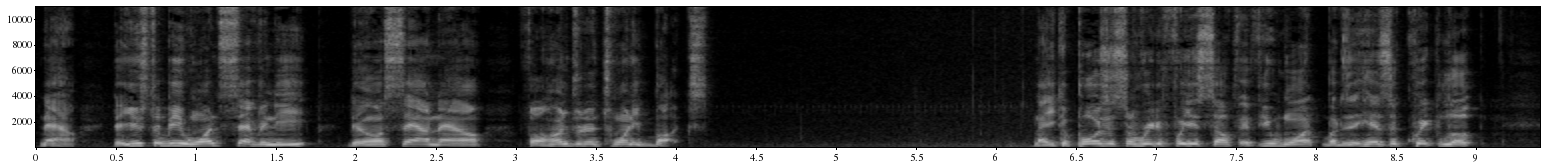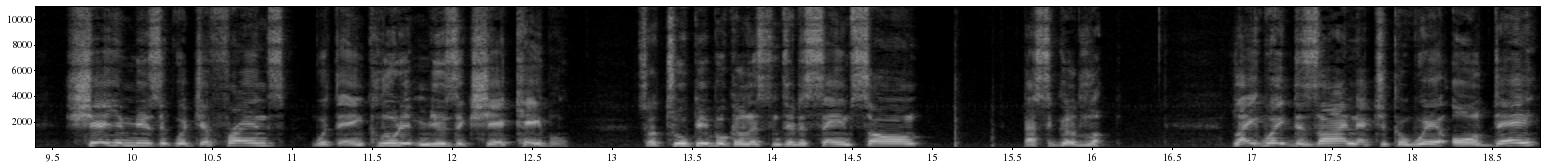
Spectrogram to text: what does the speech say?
Now, they used to be 170. They're on sale now for 120 bucks. Now you can pause this and read it for yourself if you want, but here's a quick look. Share your music with your friends with the included music share cable. So two people can listen to the same song. That's a good look. Lightweight design that you can wear all day.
